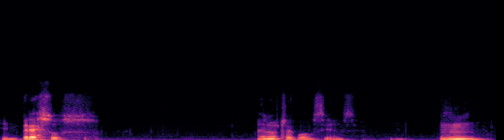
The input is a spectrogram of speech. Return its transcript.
impresos en nuestra conciencia.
